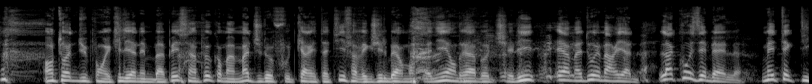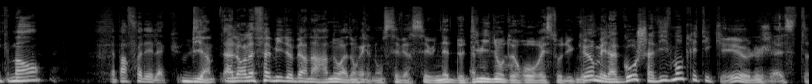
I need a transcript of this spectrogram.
Antoine Dupont et Kylian Mbappé, c'est un peu comme un match de foot caritatif avec Gilbert Montagnier, Andrea Bocelli et Amadou et Marianne. La cause est belle, mais techniquement, il y a parfois des lacunes. Bien. Alors la famille de Bernard Arnault a donc Oui. annoncé verser une aide de 10 millions d'euros au Resto du Cœur, mais la gauche a vivement critiqué euh, le geste.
